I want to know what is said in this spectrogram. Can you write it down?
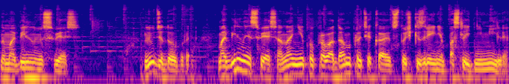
на мобильную связь. Люди добрые. Мобильная связь, она не по проводам протекает с точки зрения последней мили.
